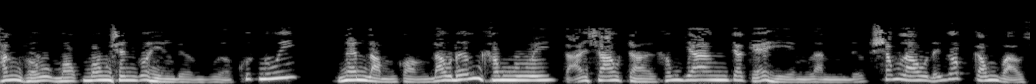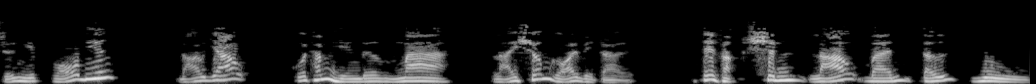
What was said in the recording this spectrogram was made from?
thân phụ một môn sinh của hiền đường vừa khuất núi, nên lòng còn đau đớn không nguôi, tại sao trời không gian cho kẻ hiền lành được sống lâu để góp công vào sự nghiệp phổ biến đạo giáo của thánh hiền đường mà lại sớm gọi về trời. Thế Phật sinh, lão, bệnh, tử, dù,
